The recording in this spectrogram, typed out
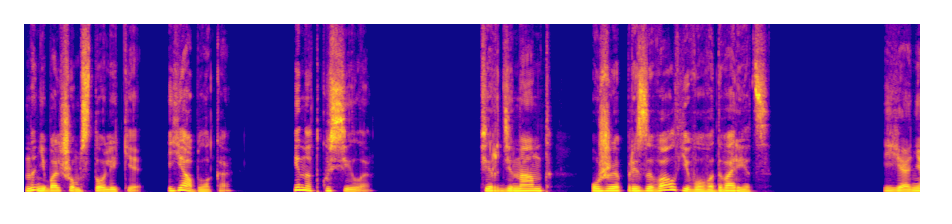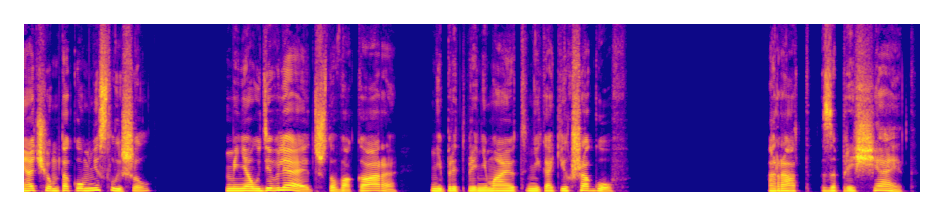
на небольшом столике яблоко и надкусила. Фердинанд уже призывал его во дворец. Я ни о чем таком не слышал. Меня удивляет, что Вакара не предпринимают никаких шагов. Рад запрещает.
